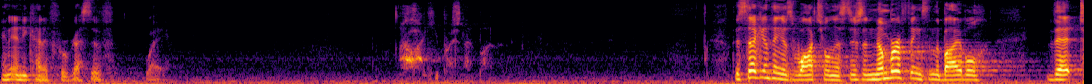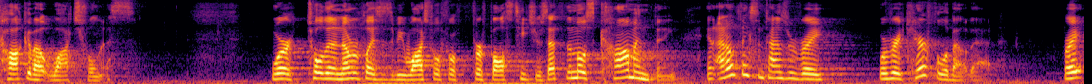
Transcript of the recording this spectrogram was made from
in any kind of progressive way. Oh, I keep pushing that button. The second thing is watchfulness. There's a number of things in the Bible that talk about watchfulness. We're told in a number of places to be watchful for, for false teachers. That's the most common thing. And I don't think sometimes we're very, we're very careful about that. Right?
